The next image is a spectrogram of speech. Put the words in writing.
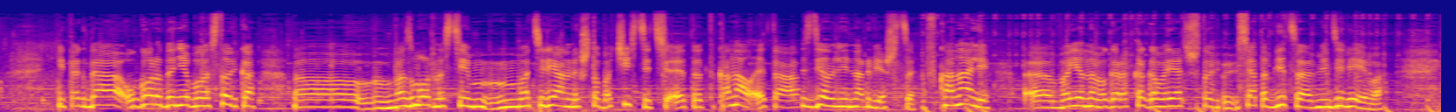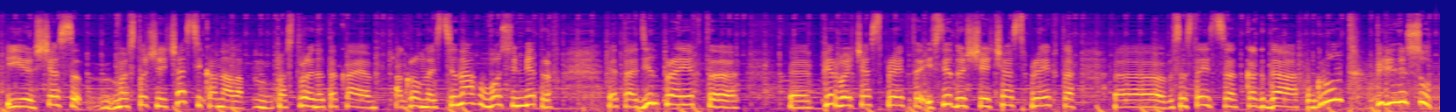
И тогда у города не было столько э, возможностей м- материальных, чтобы очистить этот канал. Это сделали норвежцы. В канале э, военного городка говорят, что вся таблица Менделеева. И сейчас в восточной части канала м, построена такая огромная стена, 8 метров. Это один проект. э, э, Первая часть проекта и следующая часть проекта э, состоится, когда грунт перенесут,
